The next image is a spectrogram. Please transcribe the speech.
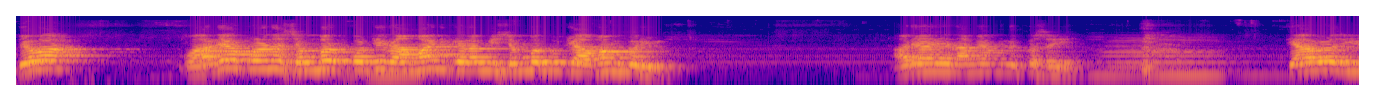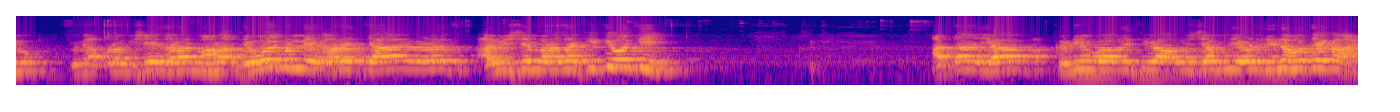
देवा वाल्यापणानं शंभर कोटी रामायण केला मी शंभर कोटी अभंग करील अरे अरे राम्या म्हणले कसं आहे त्यावेळेस युग आपला विषय झाला महाराज देवळ म्हणले अरे त्यावेळेस आयुष्य मर्यादा किती होती? आता या कलियुगामध्ये तुझ्या आयुष्यामध्ये एवढं दिनं होते काय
